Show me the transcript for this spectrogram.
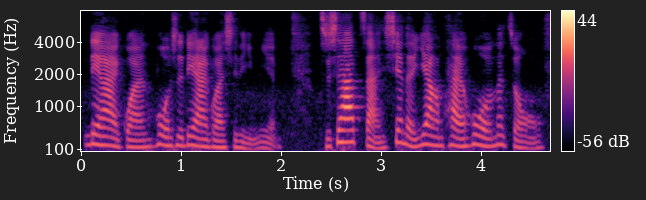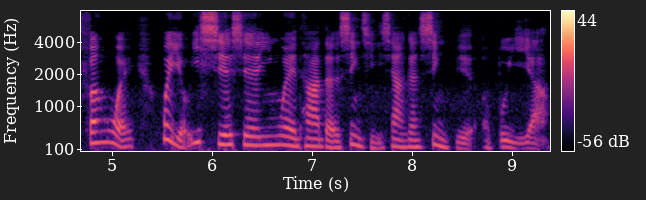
恋爱观或者是恋爱关系里面，只是它展现的样态或那种氛围会有一些些因为他的性倾向跟性别而不一样。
